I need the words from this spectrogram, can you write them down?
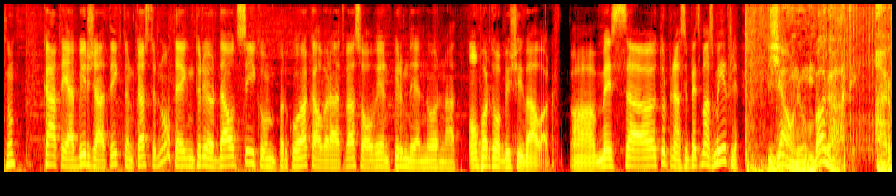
nu, kā tajā biržā tikt un kas tur notiek. un Tur jau ir daudz sīkumu, par ko atkal varētu veselu vienu pirmdienu norunāt. Un par to bija šī vēlāk. Uh, mēs uh, turpināsim pēc maz mirkļa. Jauni un bagāti ar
